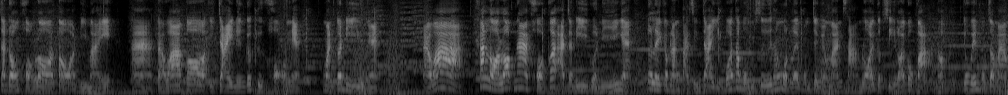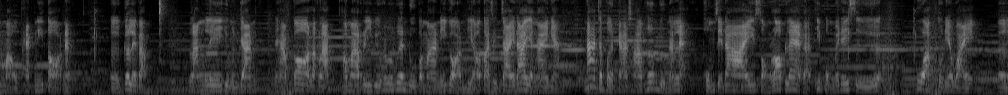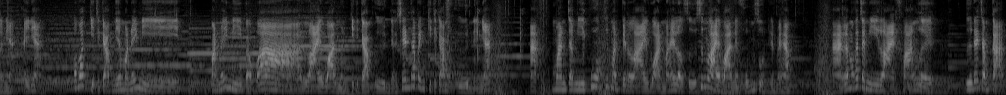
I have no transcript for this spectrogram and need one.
จะดองของรอต่อดีไหมอ่าแต่ว่าก็อีกใจนึงก็คือของเนี่ยมันก็ดีอยู่ไง แต่ว่าถ้ารอรอบหน้าของก็อาจจะดีกว่านี้ไง ก็เลยกำลังตัดสินใจอยู่เพราะว่าถ้าผมซื้อทั้งหมดเลยผมจะมีประมาณ 300 กับ 400 กว่าเนาะ ยกเว้นผมจะมาเหมาแพ็คนี้ต่อนะ เออ ก็เลยแบบลังเลอยู่เหมือนกันนะครับ ก็หลักๆ เอามารีวิวให้เพื่อนๆดูประมาณนี้ก่อน เดี๋ยวตัดสินใจได้ยังไงเนี่ย น่าจะเปิดกาชาเพิ่มอยู่นั่นแหละ ผมเสียดาย 2 รอบแรกอะที่ผมไม่ได้ซื้อพวกตัวเนี้ยไว้ เออเนี่ยไอเนี่ย เพราะว่ากิจกรรมเนี้ยมันไม่มี มันไม่มีแบบว่ารายวันเหมือนกิจกรรมอื่น อย่างเช่นถ้าเป็นกิจกรรมอื่นๆอย่างเงี้ยอะมันจะมีพวกที่มันเป็นรายวันมาให้เราซื้อซึ่งรายวันเนี่ยคุ้มสุดเห็นไหมครับอ่าแล้วมันก็จะมีรายครั้งเลย ซื้อได้จำกัด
